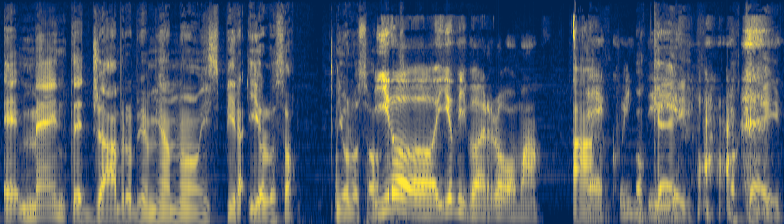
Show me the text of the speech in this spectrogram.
e Mente già proprio mi hanno ispirato. Io lo so, io lo so. Io, io vivo a Roma. Ah, eh, quindi... ok, ok.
